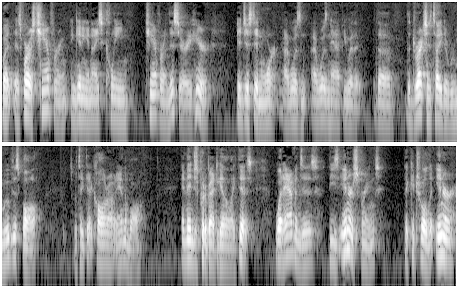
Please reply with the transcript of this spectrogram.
But as far as chamfering and getting a nice clean chamfer in this area here, it just didn't work. I wasn't I wasn't happy with it. The the directions tell you to remove this ball. So we'll take that collar out and the ball, and then just put it back together like this. What happens is these inner springs that control the inner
